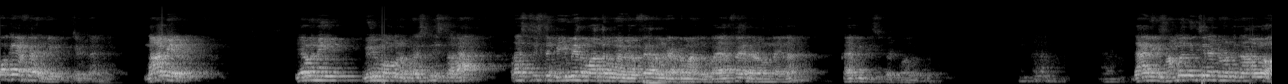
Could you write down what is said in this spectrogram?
ఒక ఎఫ్ఐఆర్ చేయించాడు దాన్ని నా మీద. ఏమని? మీరు మమ్మల్ని ప్రశ్నిస్తారా? ప్రశ్నిస్తే మీ మీద మాత్రం మేము ఎఫ్ఐఆర్ కట్టమని ఎఫ్ఐఆర్ ఎలా ఉన్నాయినా కాపీ తీసి పెట్టమని దానికి సంబంధించినటువంటి దానిలో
